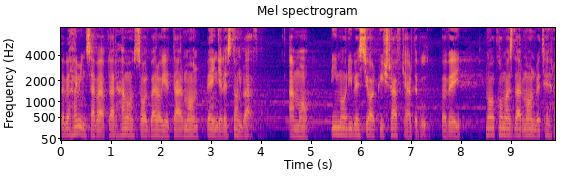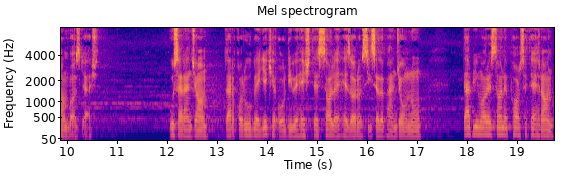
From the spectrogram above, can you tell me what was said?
و به همین سبب در همان سال برای درمان به انگلستان رفت. اما بیماری بسیار پیشرفت کرده بود و وی ناکام از درمان به تهران بازگشت. او سرانجام در غروب یک اردیبهشت سال 1359 در بیمارستان پارس تهران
